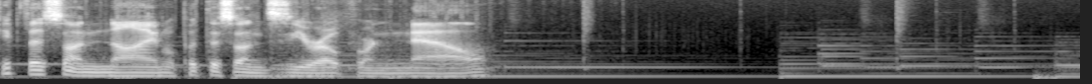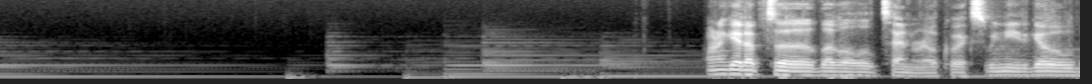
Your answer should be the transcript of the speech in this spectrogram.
Keep this on 9. We'll put this on 0 for now. I want to get up to level 10 real quick. So we need to go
